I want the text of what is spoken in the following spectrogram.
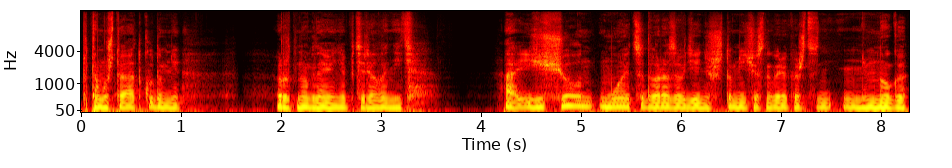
потому что откуда мне... Рут на мгновение потеряла нить. А еще он моется два раза в день, что мне, честно говоря, кажется немного...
